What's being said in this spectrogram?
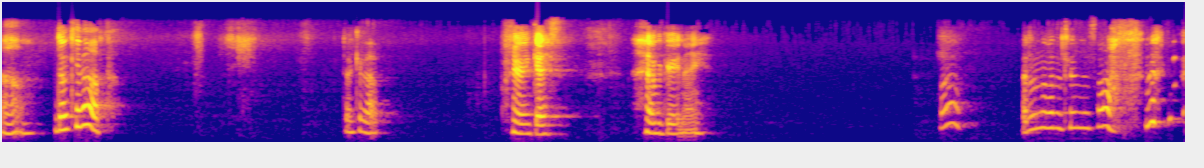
Um, don't give up. Don't give up. All right, guys. Have a great night. Oh, I don't know how to turn this off.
